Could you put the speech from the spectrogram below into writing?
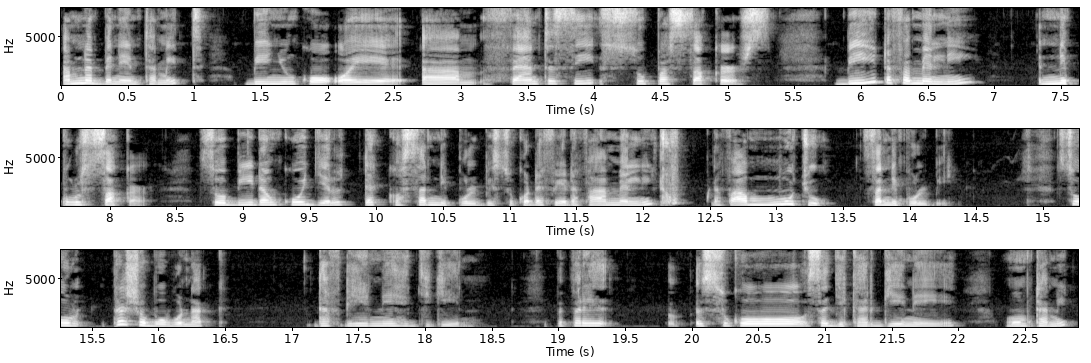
am na beneen tamit bi ñu ngi ko ooyee fantasy super suckers bii dafa mel ni nipple sucker soo bii danga koo jël teg ko sa nipple bi su ko defee dafa mel ni dafa muucu sa nipple bi soo pressure boobu nag daf dee neex jigéen ba pare su ko sa jëkkër génnee moom tamit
